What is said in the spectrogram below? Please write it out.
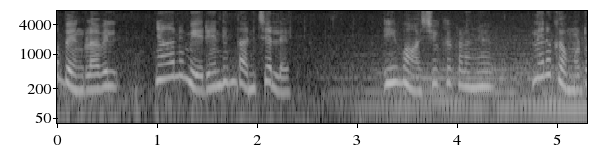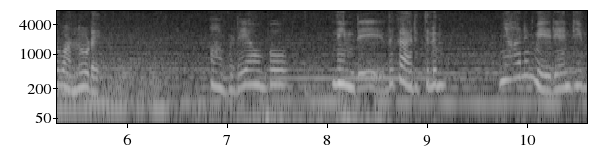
ബംഗ്ലാവിൽ ഞാനും മേരിയന്റെയും തനിച്ചല്ലേ? ഈ വാശിയൊക്കെ കളഞ്ഞ് നിനക്ക് അങ്ങോട്ട് വന്നൂടെ? അവിടെയാവുമ്പോൾ നിന്റെ ഏത് കാര്യത്തിലും ഞാനും മേരിയന്റെയും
